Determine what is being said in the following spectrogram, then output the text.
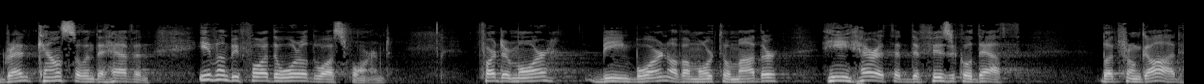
grand council in the heaven, even before the world was formed. Furthermore, being born of a mortal mother, he inherited the physical death but from God,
